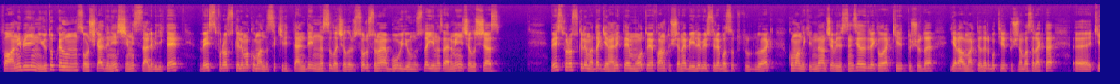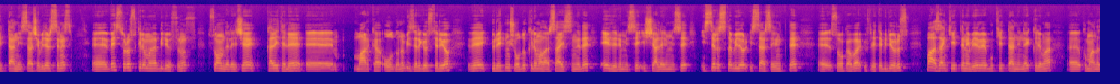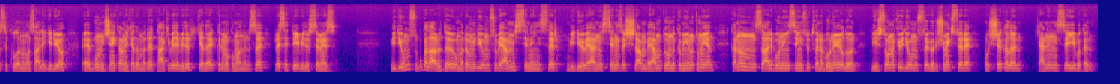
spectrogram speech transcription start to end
Fani Bey'in YouTube kanalınıza hoş geldiniz. Şimdi sizlerle birlikte Westfrost klima kumandası kilitlendi nasıl açılır sorusuna bu videomuzda yanıt vermeye çalışacağız. Westfrost klimada genellikle mod ve fan tuşlarına belli bir süre basılı tutularak kumanda kilidini açabilirsiniz. Ya da direkt olarak kilit tuşu da yer almaktadır. Bu kilit tuşuna basarak da e, kilitlendiyse açabilirsiniz. E, Westfrost klima biliyorsunuz son derece kaliteli e, marka olduğunu bizlere gösteriyor ve üretmiş olduğu klimalar sayesinde de evlerimizi, iş yerlerimizi ister ısıtabiliyor, isterseniz de e, soğuk hava üfletebiliyoruz. Bazen kilitlenebilir ve bu kilitlendiğinde klima e, kumandası kullanılmaz hale geliyor. E, bunun için ekrandaki adımları takip edebilir ya da klima kumandanızı resetleyebilirsiniz. Videomuz bu kadardı. Umarım videomuzu beğenmişsinizdir. Videoyu beğendiyseniz aşağıdan beğen butonuna kılmayı unutmayın. Kanalımıza abone değilseniz lütfen abone olun. Bir sonraki videomuzda görüşmek üzere. Hoşçakalın. Kendinize iyi bakın.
